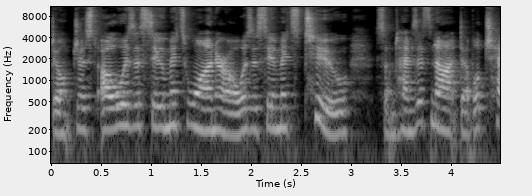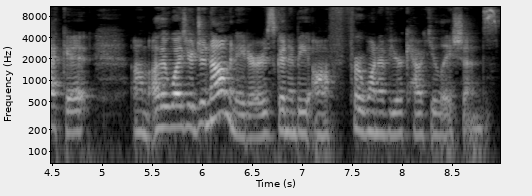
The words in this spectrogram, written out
Don't just always assume it's one or always assume it's two. Sometimes it's not, double check it. Um, otherwise, your denominator is going to be off for one of your calculations.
